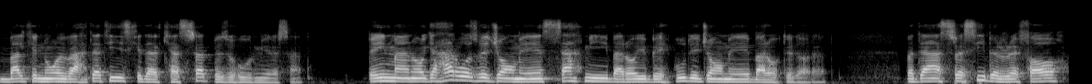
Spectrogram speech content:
بلکه نوع وحدتی است که در کسرت به ظهور می رسد. به این معنا که هر عضو جامعه سهمی برای بهبود جامعه بر عهده دارد و دسترسی به رفاه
